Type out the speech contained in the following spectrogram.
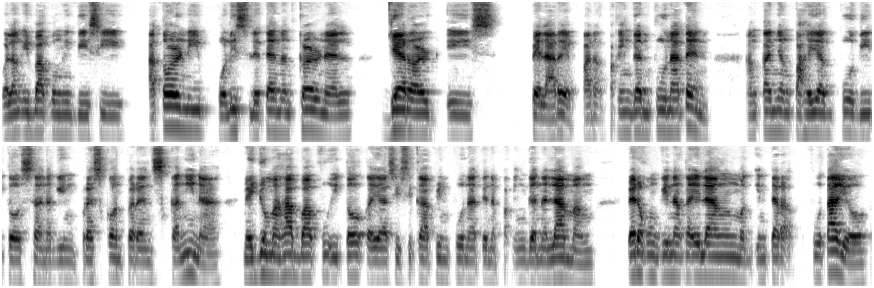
walang iba kung hindi si Attorney Police Lieutenant Colonel Gerard Ace Pelare. Pakinggan po natin ang kanyang pahayag po dito sa naging press conference kanina. Medyo mahaba po ito kaya sisikapin po natin na pakinggan na lamang. Pero kung kinakailangang mag-interact po tayo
